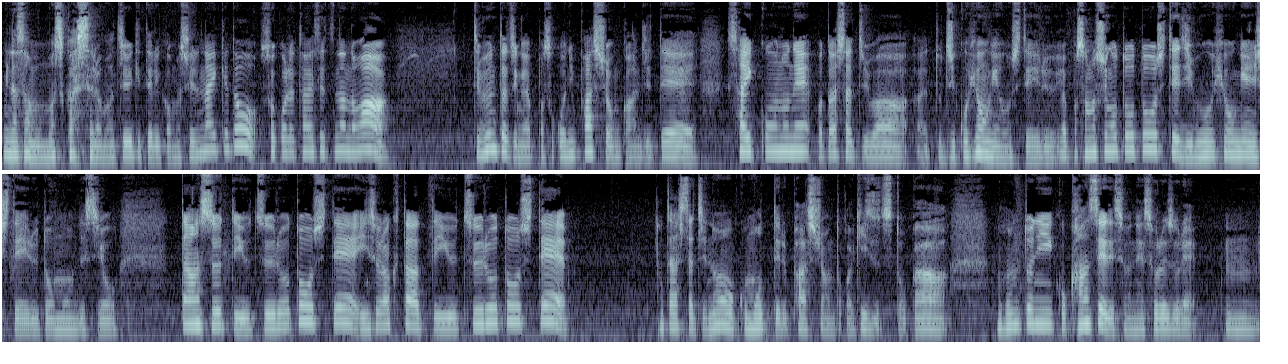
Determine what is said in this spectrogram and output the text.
皆さんももしかしたら待ち受けてるかもしれないけどそこで大切なのは自分たちがやっぱそこにパッション感じて最高のね私たちはと自己表現をしているやっぱその仕事を通して自分を表現していると思うんですよ。ダンスっていうツールを通してインストラクターっていうツールを通して私たちのこもってるパッションとか技術とかもう本当にこう感性ですよねそれぞれ、うん、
